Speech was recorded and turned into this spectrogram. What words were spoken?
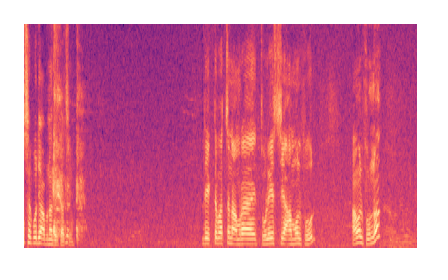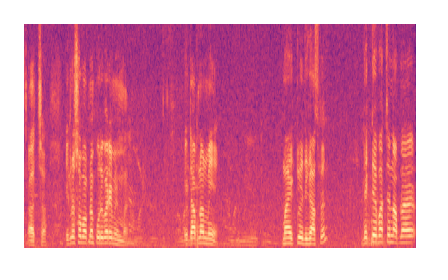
আশা করি আপনাদের কাছে। দেখতে পাচ্ছেন আমরা চলে এসেছি আমলপুর। আমলপুর না? আচ্ছা। এগুলো সব আপনার পরিবারের মেম্বার? এটা আপনার মেয়ে? মা, একটু এদিকে আসবেন। দেখতে পাচ্ছেন আপনার,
